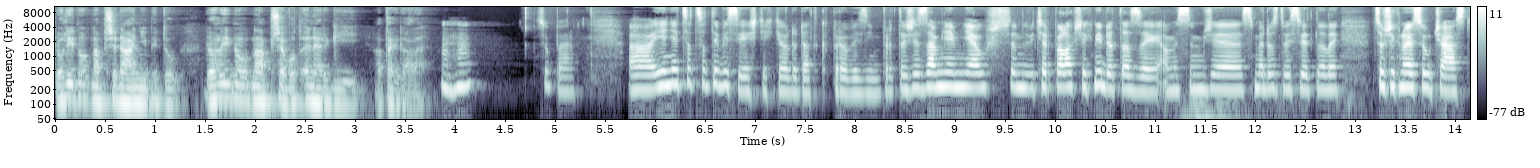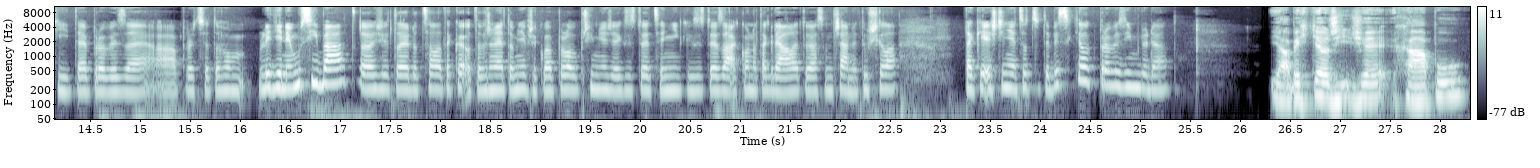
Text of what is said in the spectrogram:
dohlídnout na předání bytu, dohlídnout na převod energií a tak dále. Mm-hmm. Super. Je něco, co ty by si ještě chtěl dodat k provizím? Protože za mě, mě už jsem vyčerpala všechny dotazy a myslím, že jsme dost vysvětlili, co všechno je součástí té provize a proč se toho lidi nemusí bát, že to je docela takové otevřené. To mě překvapilo upřímně, že existuje ceník, existuje zákon a tak dále, to já jsem třeba netušila. Tak je ještě něco, co ty bys chtěl k provizím dodat? Já bych chtěl říct, že chápu,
